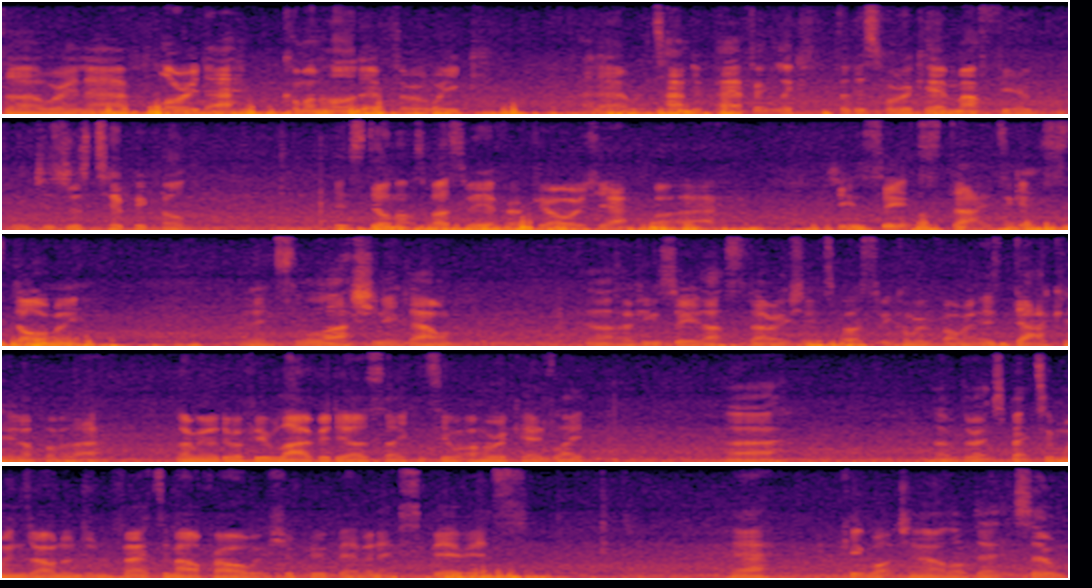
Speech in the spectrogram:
So we're in uh, Florida, come on holiday for a week and uh, we timed it perfectly for this Hurricane Matthew which is just typical. It's still not supposed to be here for a few hours yet but uh, as you can see it's starting to get stormy and it's lashing it down. And if you can see that's the direction it's supposed to be coming from. It is darkening up over there. I'm going to do a few live videos so you can see what a hurricane's like. Uh, they're expecting winds around 130 mile per hour which should be a bit of an experience. Yeah keep watching I'll update it soon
